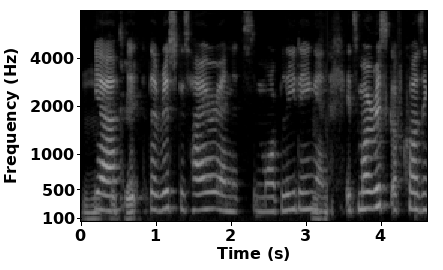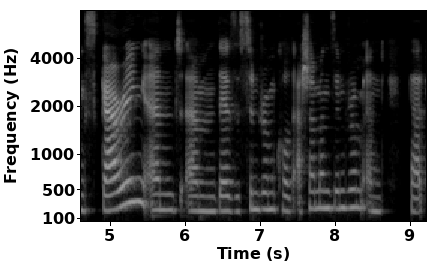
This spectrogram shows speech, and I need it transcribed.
Hmm Yeah, Okay. it, the risk is higher and it's more bleeding hmm and it's more risk of causing scarring. And um, there's a syndrome called Asherman syndrome, and that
